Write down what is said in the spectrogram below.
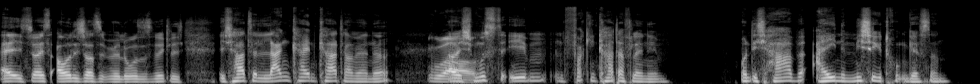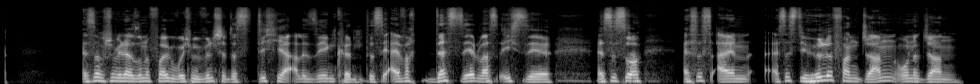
Ey, ich weiß auch nicht, was mit mir los ist, wirklich. Ich hatte lang keinen Kater mehr, ne? Wow. Aber ich musste eben einen fucking Katerfly nehmen. Und ich habe eine Mische getrunken gestern. Ist auch schon wieder so eine Folge, wo ich mir wünsche, dass dich hier alle sehen könnten, dass sie einfach das sehen, was ich sehe. Es ist so, es ist ein, es ist die Hülle von Jan ohne Jan.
